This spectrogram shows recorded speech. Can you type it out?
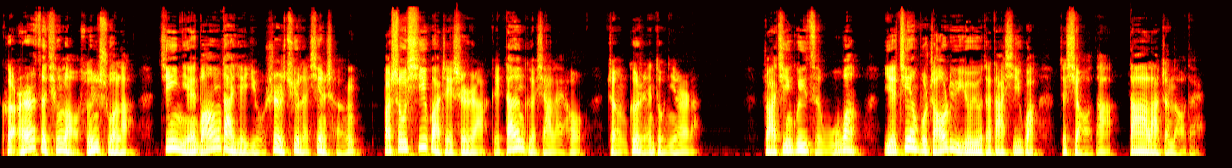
可儿子听老孙说了，今年王大爷有事去了县城，把收西瓜这事儿啊给耽搁下来后，整个人都蔫了。抓金龟子无望，也见不着绿油油的大西瓜，这小子耷拉着脑袋。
